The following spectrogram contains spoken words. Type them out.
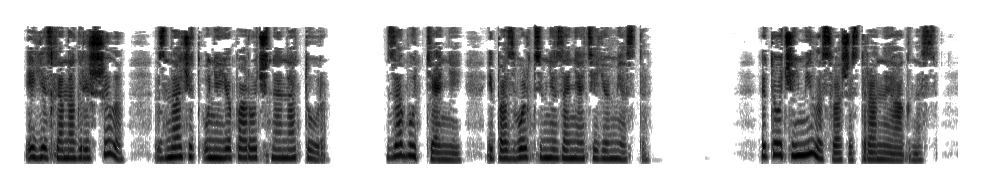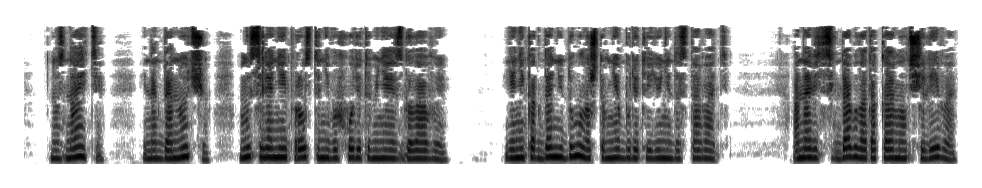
и если она грешила, значит, у нее порочная натура. Забудьте о ней и позвольте мне занять ее место. Это очень мило с вашей стороны, Агнес. Но знаете, иногда ночью мысль о ней просто не выходит у меня из головы. Я никогда не думала, что мне будет ее недоставать. Она ведь всегда была такая молчаливая,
